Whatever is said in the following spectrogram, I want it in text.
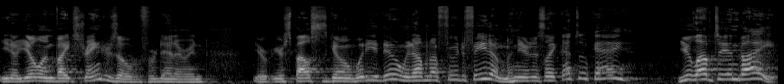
you know, you'll invite strangers over for dinner and your, your spouse is going, What are you doing? We don't have enough food to feed them. And you're just like, That's okay. You love to invite.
